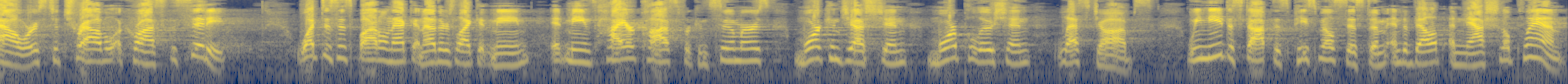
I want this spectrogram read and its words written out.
hours to travel across the city. What does this bottleneck and others like it mean? It means higher costs for consumers, more congestion, more pollution, less jobs. We need to stop this piecemeal system and develop a national plan.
